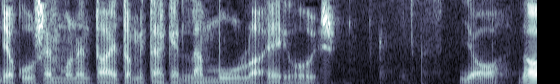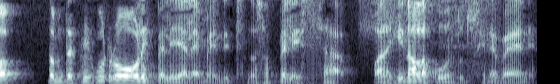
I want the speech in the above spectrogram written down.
joku semmoinen taito, mitä kellään muulla ei olisi. Joo, no tämmöiset niin roolipelielementit tuossa pelissä ainakin alkuun tuntuu hirveän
